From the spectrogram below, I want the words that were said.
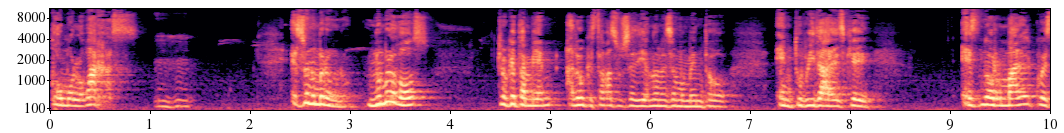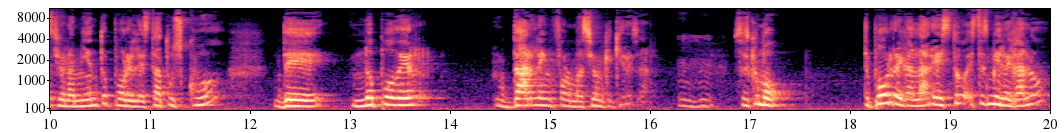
cómo lo bajas. Eso número uno. Número dos, creo que también algo que estaba sucediendo en ese momento en tu vida es que es normal el cuestionamiento por el status quo de no poder dar la información que quieres dar. O sea, es como, te puedo regalar esto, este es mi regalo,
